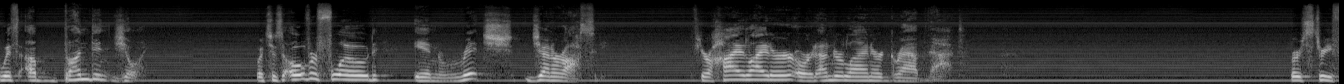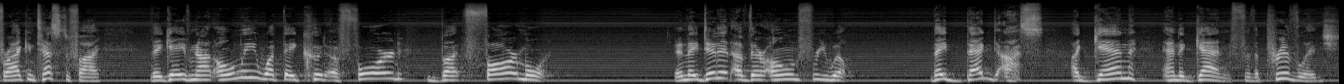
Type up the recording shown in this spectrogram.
with abundant joy, which has overflowed in rich generosity. If you're a highlighter or an underliner, grab that. Verse 3 For I can testify, they gave not only what they could afford, but far more. And they did it of their own free will. They begged us again and again for the privilege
